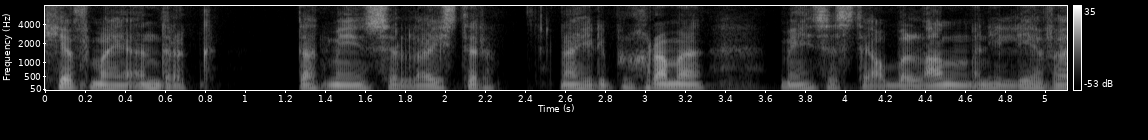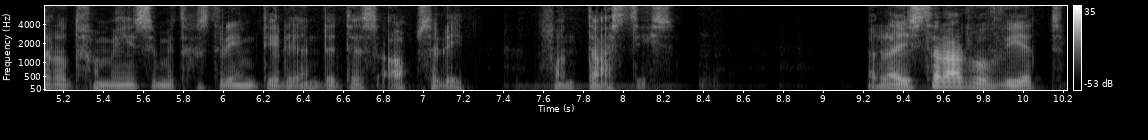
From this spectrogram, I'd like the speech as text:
gee vir my 'n indruk dat mense luister na hierdie programme. Mense stel belang in die leefwêreld van mense met gestremthede en dit is absoluut fantasties. 'n Luisteraar wil weet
